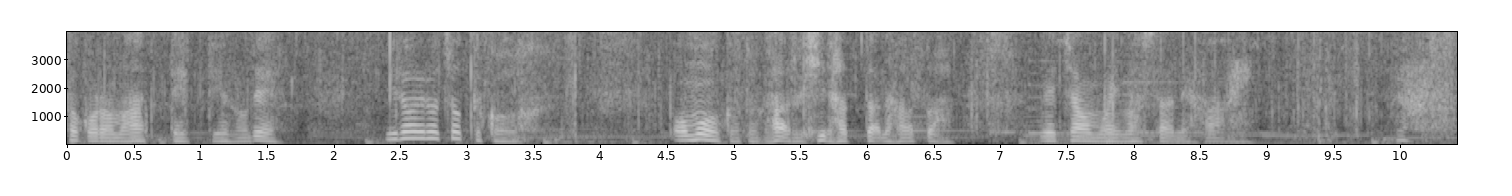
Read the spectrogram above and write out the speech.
ところもあってっていうのでいろいろちょっとこう思うことがある日だったなとはめちゃ思いましたね。はい。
